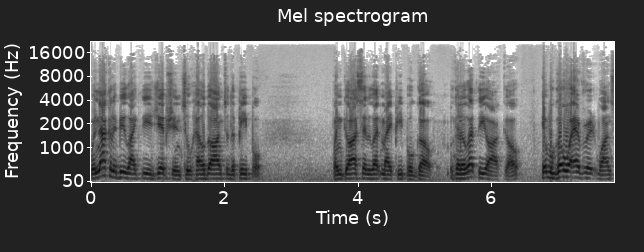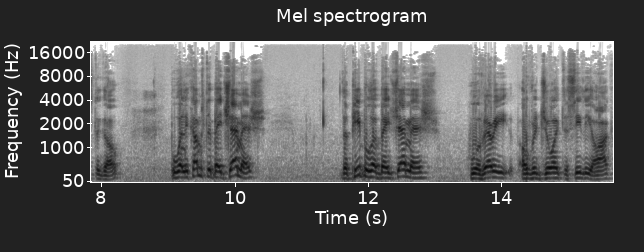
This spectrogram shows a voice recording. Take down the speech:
We're not going to be like the Egyptians who held on to the people when God said, Let my people go. We're going to let the ark go. It will go wherever it wants to go. But when it comes to Beit Shemesh, the people of Beit Shemesh, who were very overjoyed to see the ark,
